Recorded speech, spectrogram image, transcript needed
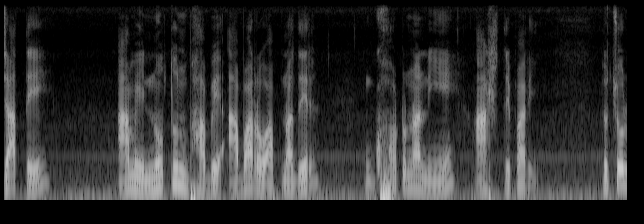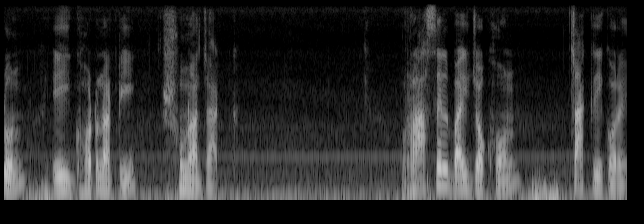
যাতে আমি নতুনভাবে আবারও আপনাদের ঘটনা নিয়ে আসতে পারি। তো চলুন, এই ঘটনাটি শোনা যাক। রাসেল বাই যখন চাকরি করে,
